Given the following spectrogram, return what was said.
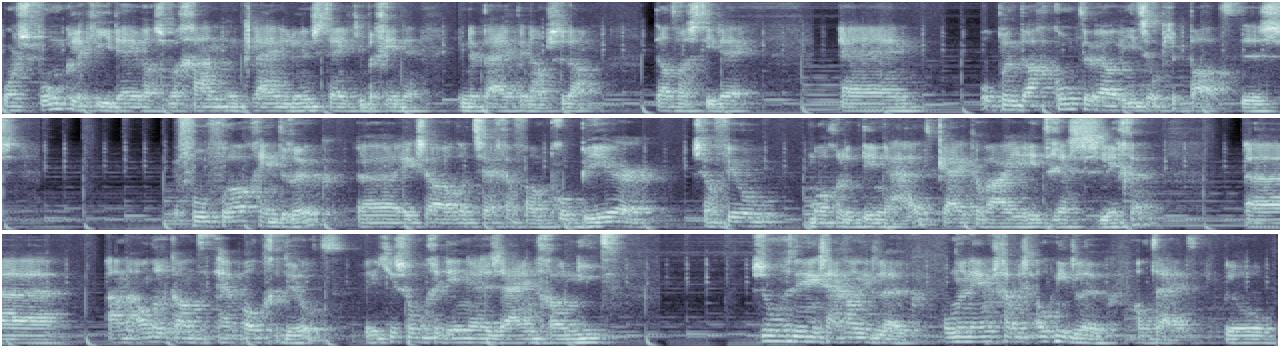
oorspronkelijke idee was we gaan een klein lunchtentje beginnen in de Pijp in Amsterdam. Dat was het idee. En op een dag komt er wel iets op je pad, dus voel vooral geen druk. Uh, ik zou altijd zeggen van probeer zoveel mogelijk dingen uit. Kijken waar je interesses liggen. Uh, aan de andere kant heb ook geduld. Weet je, sommige dingen zijn gewoon niet. Sommige dingen zijn gewoon niet leuk. Ondernemerschap is ook niet leuk, altijd. Ik bedoel,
